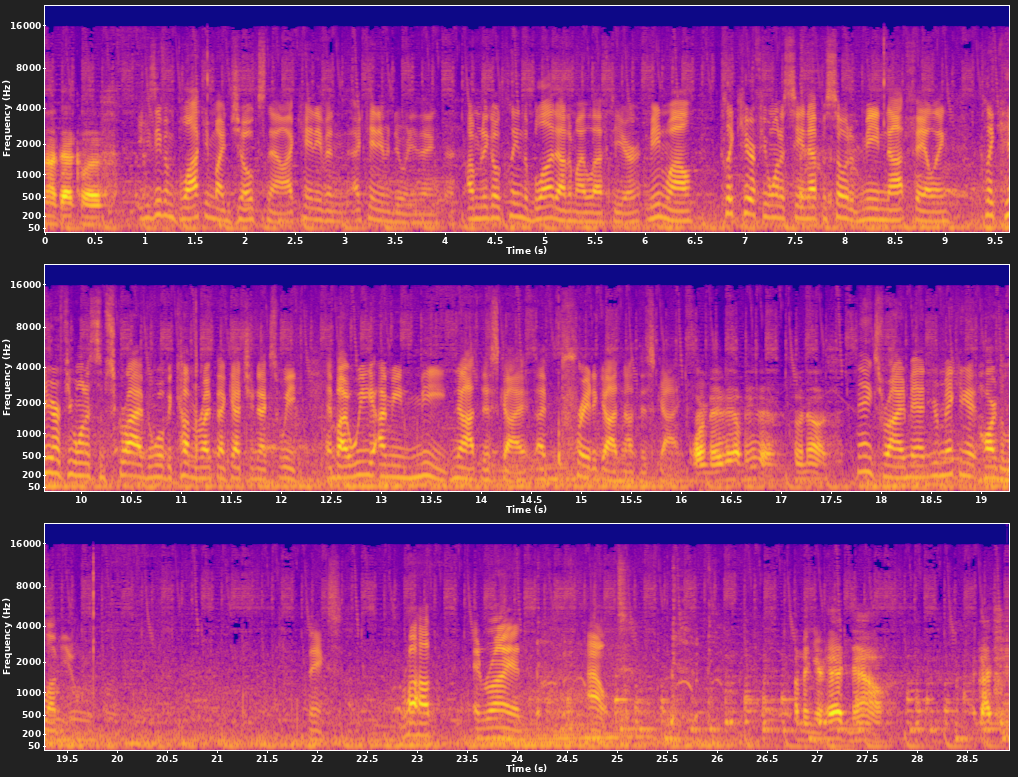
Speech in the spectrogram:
Not that close. He's even blocking my jokes now. I can't even I can't even do anything. I'm gonna go clean the blood out of my left ear. Meanwhile, click here if you want to see an episode of me not failing. Click here if you want to subscribe, and we'll be coming right back at you next week. And by we, I mean me, not this guy. I pray to God, not this guy. Or maybe I'll be there. Who knows? Thanks, Ryan, man. You're making it hard to love you. Thanks. Rob and Ryan, out. I'm in your head now. I got you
